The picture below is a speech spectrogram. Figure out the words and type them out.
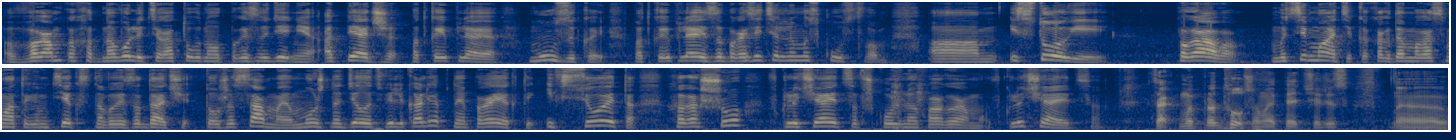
в рамках одного литературного произведения, опять же, подкрепляя музыкой, подкрепляя изобразительным искусством, а, историей, правом, математика, когда мы рассматриваем текстовые задачи, то же самое. Можно делать великолепные проекты. И все это хорошо включается в школьную программу. Включается. Так, мы продолжим опять через э,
